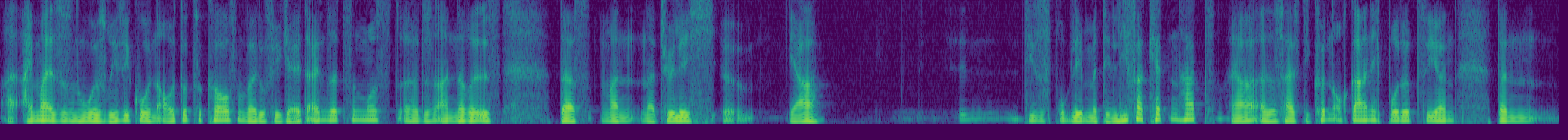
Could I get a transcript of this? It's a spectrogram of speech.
Einmal ist es ein hohes Risiko, ein Auto zu kaufen, weil du viel Geld einsetzen musst. Äh, das andere ist, dass man natürlich, äh, ja, dieses Problem mit den Lieferketten hat. Ja, also das heißt, die können auch gar nicht produzieren. Dann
